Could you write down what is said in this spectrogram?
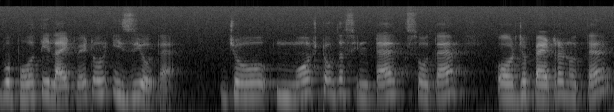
वो बहुत ही लाइट वेट और ईजी होता है। जो मोस्ट ऑफ़ द सिंटैक्स होता है और जो पैटर्न होता है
